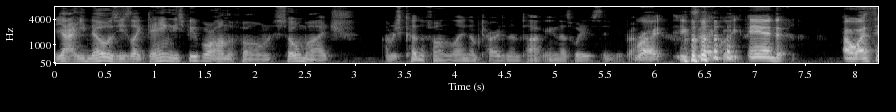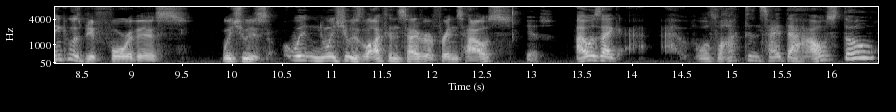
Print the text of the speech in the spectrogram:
Yeah, he knows. He's like, dang, these people are on the phone so much. I'm just cutting the phone line. I'm tired of them talking. That's what he was thinking. about. Right, exactly. and oh, I think it was before this when she was when when she was locked inside of her friend's house. Yes. I was like, well, locked inside the house though.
